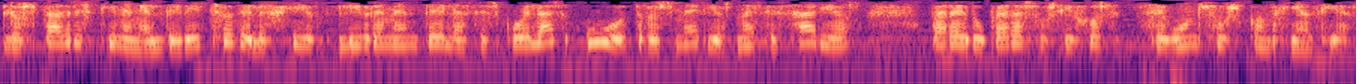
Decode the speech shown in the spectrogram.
los padres tienen el derecho de elegir libremente las escuelas u otros medios necesarios para educar a sus hijos según sus conciencias.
